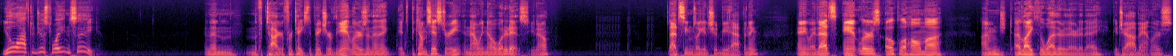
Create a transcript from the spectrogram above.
you'll have to just wait and see." And then the photographer takes the picture of the antlers and then it, it, becomes history and now we know what it is you know? That seems like it should be happening. Anyway that's antlers oklahoma. I'm i like the weather there today. Good job antlers.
